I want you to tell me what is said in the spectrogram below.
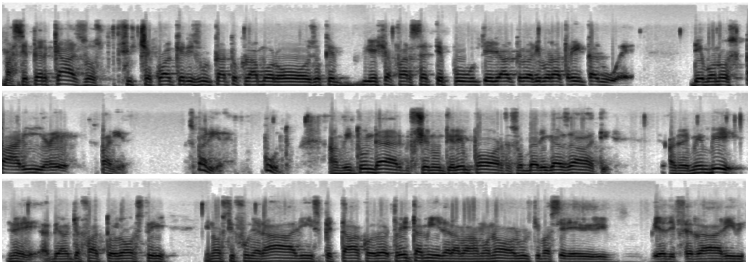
ma se per caso c'è qualche risultato clamoroso che riesce a fare 7 punti e gli altri arrivano a 32, devono sparire, sparire, sparire, punto. Hanno vinto un derby, facendo un tiro in porta, sono belli gasati, andremo in B, noi abbiamo già fatto i nostri, i nostri funerali, spettacolo, 30.000 eravamo, no? l'ultima serie via di Ferrari,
